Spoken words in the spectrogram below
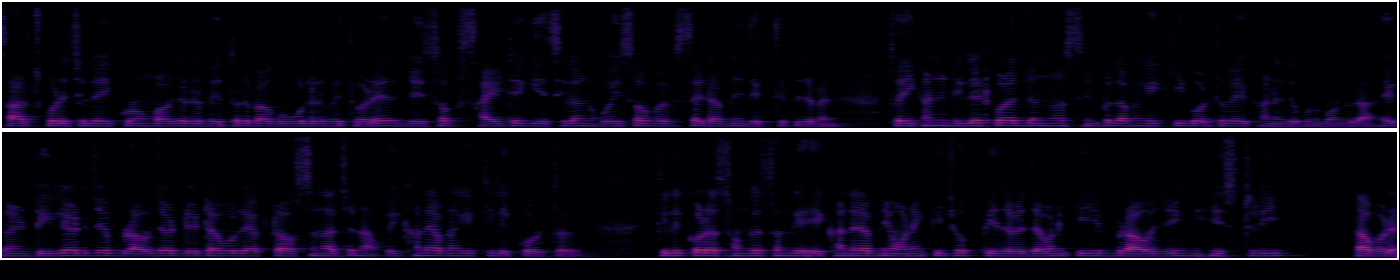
সার্চ করেছিলেন এই ক্রোম ব্রাউজারের ভেতরে বা গুগলের ভেতরে, যেই সব সাইটে গিয়েছিলেন, ওই সব ওয়েবসাইট আপনি দেখতে পেয়ে যাবেন। তো এইখানে ডিলিট করার জন্য সিম্পল আপনাকে কী করতে হবে এখানে দেখুন বন্ধুরা। এখানে ডিলিট যে ব্রাউজার ডেটা বলে একটা অপশান আছে না, ওইখানে আপনাকে ক্লিক করতে হবে। ক্লিক করার সঙ্গে সঙ্গে এখানে আপনি অনেক কিছু পেয়ে যাবেন। যেমন কি ব্রাউজিং হিস্ট্রি তারপরে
